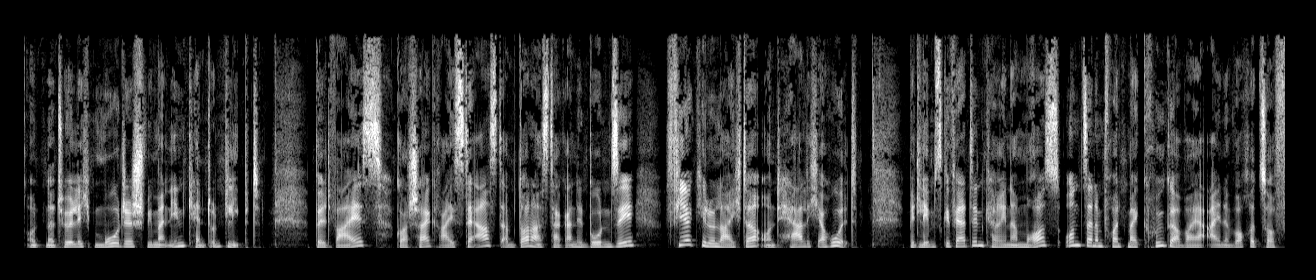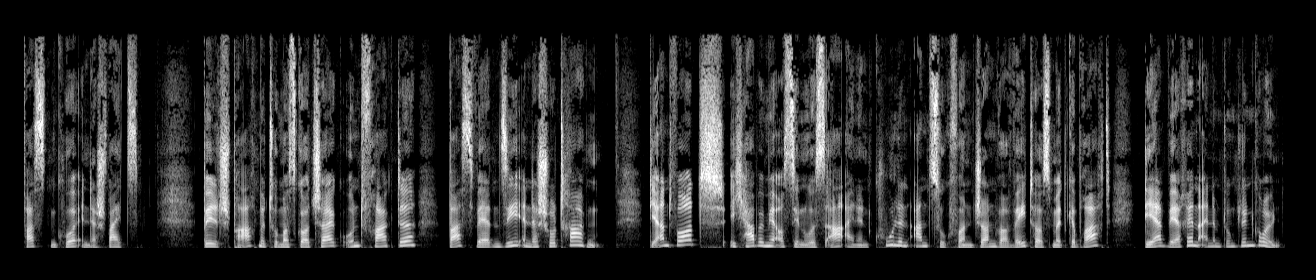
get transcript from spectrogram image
Und natürlich modisch, wie man ihn kennt und liebt. Bild weiß, Gottschalk reiste erst am Donnerstag an den Bodensee, vier Kilo leichter und herrlich erholt. Mit Lebensgefährtin Karina Mross und seinem Freund Mike Krüger war er eine Woche zur Fastenkur in der Schweiz. Bild sprach mit Thomas Gottschalk und fragte, was werden Sie in der Show tragen? Die Antwort, ich habe mir aus den USA einen coolen Anzug von John Varvatos mitgebracht, der wäre in einem dunklen Grün.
